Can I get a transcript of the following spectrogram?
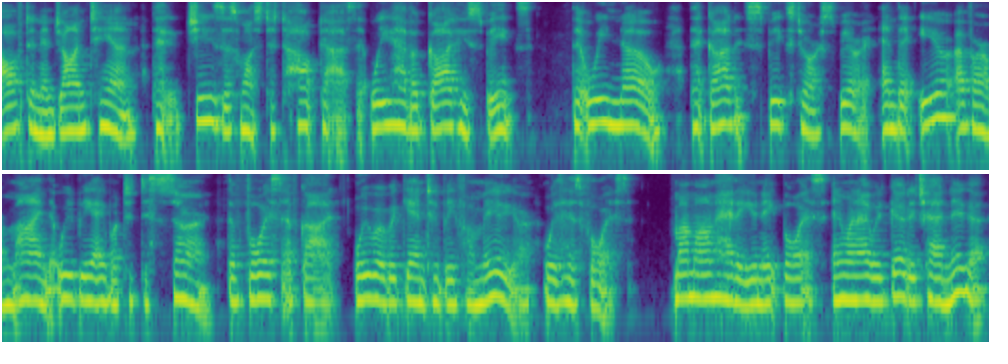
often in John 10 that Jesus wants to talk to us, that we have a God who speaks that we know that God speaks to our spirit and the ear of our mind that we'd be able to discern the voice of God. We will begin to be familiar with his voice. My mom had a unique voice, and when I would go to Chattanooga,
